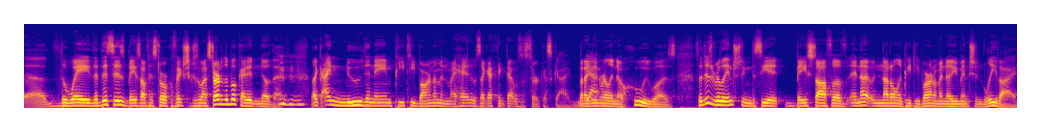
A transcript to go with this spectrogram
uh, the way that this is based off historical fiction. Because when I started the book, I didn't know that. Mm-hmm. Like I knew the name P.T. Barnum in my head. It was like I think that was a circus guy, but I didn't really know who he was. So it is really interesting to see it based off of, and not, not only P.T. Barnum. I know you mentioned Levi,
